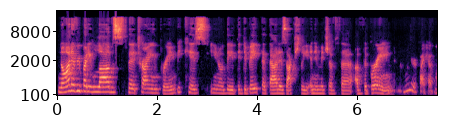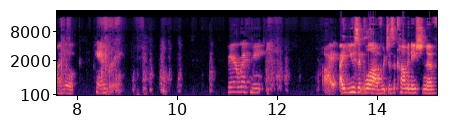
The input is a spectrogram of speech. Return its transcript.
not everybody loves the triune brain because you know the the debate that that is actually an image of the of the brain. I wonder if I have my little hand brain. Bear with me. I, I, use a glove, which is a combination of,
